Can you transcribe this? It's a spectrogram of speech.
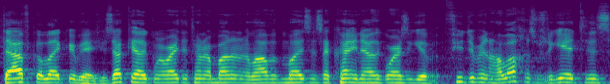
Davka like Rabbi like right to turn Rabbanan and Mavet Maisa Sakai. Now the Gemara give a few different halachas which negate to this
